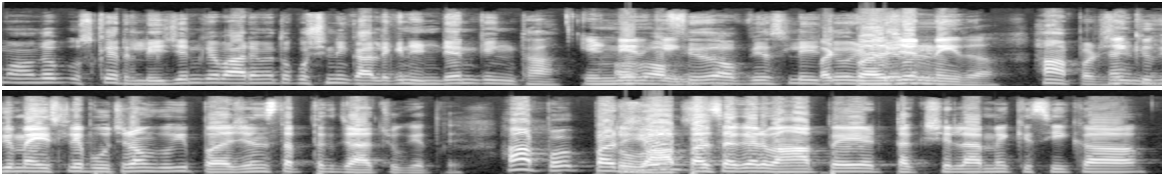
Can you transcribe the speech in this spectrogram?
मतलब उसके रिलीजन के बारे में तो कुछ नहीं कहा लेकिन इंडियन किंग था। इंडियन किंग ऑब्वियसली जो Indian- नहीं था। हाँ नहीं, पर्शियन क्योंकि मैं इसलिए पूछ रहा हूँ क्योंकि पर्शियंस तब तक जा चुके थे। हाँ तो वापस अगर वहाँ पे तक्षशिला में किसी का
